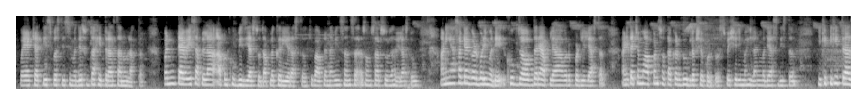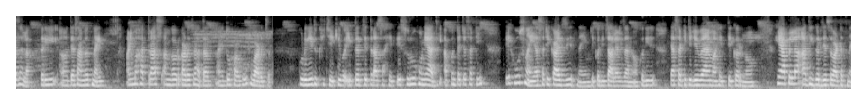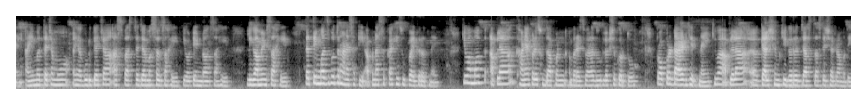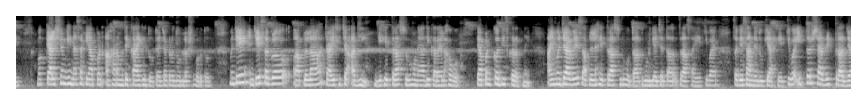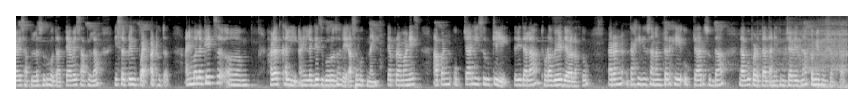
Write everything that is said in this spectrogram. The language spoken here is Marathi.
वयाच्या तीस पस्तीसमध्ये सुद्धा हे त्रास जाणवू लागतात. पण त्यावेळेस आपल्याला आपण खूप बिझी असतो. आपलं करिअर असतं किंवा आपला नवीन संसार संसार सुरू झालेला असतो. आणि ह्या सगळ्या गडबडीमध्ये खूप जबाबदाऱ्या आपल्यावर पडलेल्या असतात. आणि त्याच्यामुळे आपण स्वतःकडे दुर्लक्ष करतो. स्पेशली महिलांमध्ये असं दिसतं की कितीही त्रास झाला तरी त्या सांगत नाहीत. आणि मग हा त्रास अंगावर काढत राहतात आणि तो हळूहळू वाढत जातो. गुडघेदुखीचे किंवा इतर जे त्रास आहेत ते सुरू होण्याआधी आपण त्याच्यासाठी ते होऊच नाही यासाठी काळजी घेत नाही. म्हणजे कधी चालायला जाणं कधी त्यासाठीचे जे व्यायाम आहेत ते करणं हे आपल्याला आधी गरजेचं वाटत नाही. आणि मग त्याच्यामुळं ह्या गुडघ्याच्या आसपासच्या ज्या मसल्स आहेत किंवा टेंडॉन्स आहेत लिगामेंट्स आहेत तर ते मजबूत राहण्यासाठी आपण असं काहीच उपाय करत नाहीत. किंवा मग आपल्या खाण्याकडे सुद्धा आपण बऱ्याच वेळा दुर्लक्ष करतो. प्रॉपर डाएट घेत नाही किंवा आपल्याला कॅल्शियमची गरज जास्त असते शरीरामध्ये. मग कॅल्शियम घेण्यासाठी आपण आहारामध्ये काय घेतो? त्याच्याकडे दुर्लक्ष करतो. म्हणजे जे सगळं आपल्याला चाळीशीच्या आधी जे हे त्रास सुरू होण्याआधी करायला हवं ते आपण कधीच करत नाही. आणि मग ज्यावेळेस आपल्याला हे त्रास सुरू होतात गुडघ्याचे ता त्रास आहेत किंवा सगळे सांधेदुखी आहेत किंवा इतर शारीरिक त्रास ज्यावेळेस आपल्याला सुरू होतात त्यावेळेस आपल्याला हे सगळे उपाय आठवतात. आणि मग लगेच हळद खाली आणि लगेच गोरो झाले असं होत नाही. त्याप्रमाणेच आपण उपचार ही सुरू केले तरी त्याला थोडा वेळ द्यावा लागतो. कारण काही दिवसानंतर हे उपचारसुद्धा लागू पडतात आणि तुमच्या वेदना कमी होऊ शकतात.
